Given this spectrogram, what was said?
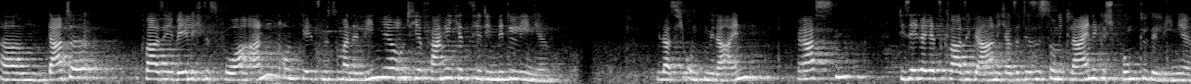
Ähm, Date quasi wähle ich das vor an und gehe jetzt mit zu meiner Linie und hier fange ich jetzt hier die Mittellinie. Die lasse ich unten wieder einrasten. Die seht ihr jetzt quasi gar nicht. Also das ist so eine kleine gespunkelte Linie.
